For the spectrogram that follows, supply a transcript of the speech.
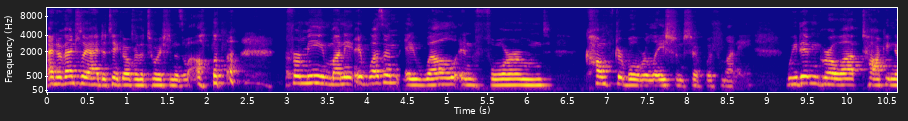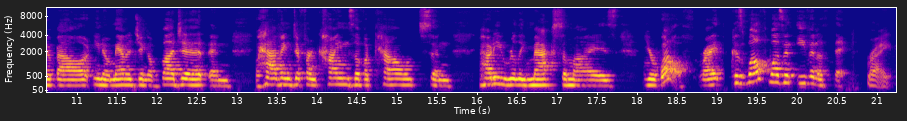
And eventually I had to take over the tuition as well. for me, money, it wasn't a well informed, comfortable relationship with money. We didn't grow up talking about, you know, managing a budget and having different kinds of accounts and how do you really maximize your wealth, right? Because wealth wasn't even a thing. Right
